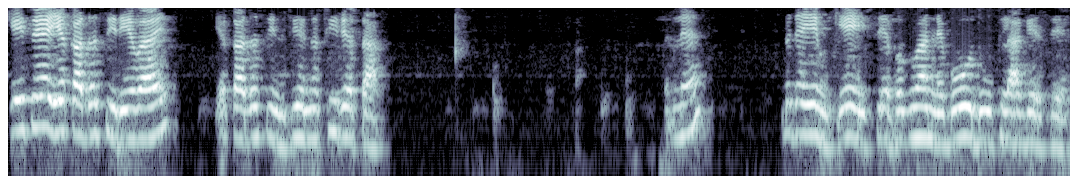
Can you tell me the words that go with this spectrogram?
કે છે, એકાદશી રેવાય. એકાદશી જે નથી રહેતા. એટલે બધા એમ કહે છે, ભગવાનને બહુ દુઃખ લાગે છે.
